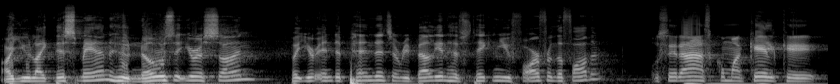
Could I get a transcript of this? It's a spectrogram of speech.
Are you like this man who knows that you're a son, but your independence and rebellion has taken you far from the Father? ¿O serás como aquel que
